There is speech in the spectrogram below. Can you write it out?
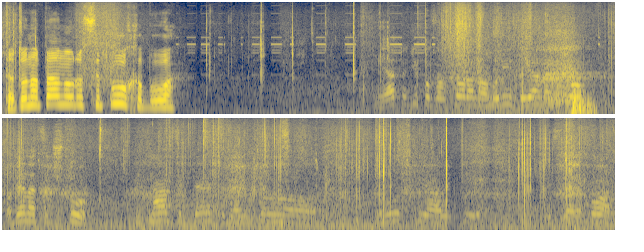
Та то напевно розсипуха, бо Я тоді позавчора на горі, то я знайшов 11 штук. 15 10 я знайшов але ті. Після реформ.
